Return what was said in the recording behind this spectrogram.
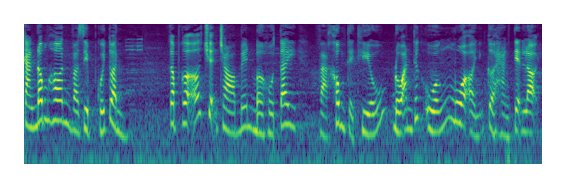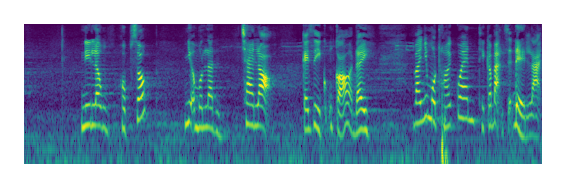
càng đông hơn vào dịp cuối tuần gặp gỡ chuyện trò bên bờ hồ Tây và không thể thiếu đồ ăn thức uống mua ở những cửa hàng tiện lợi. Ni lông, hộp xốp, nhựa một lần, chai lọ, cái gì cũng có ở đây. Và như một thói quen thì các bạn sẽ để lại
